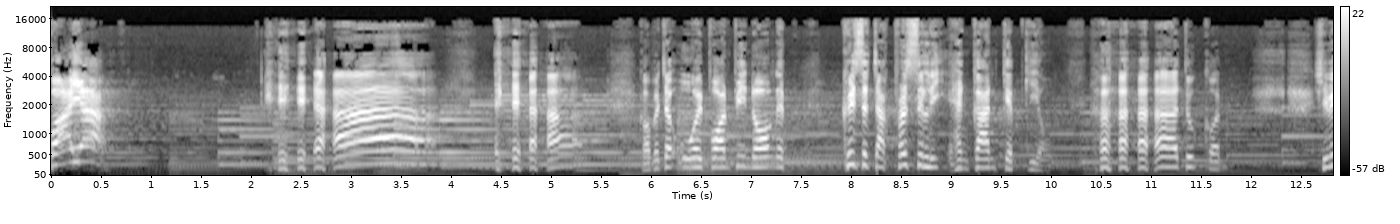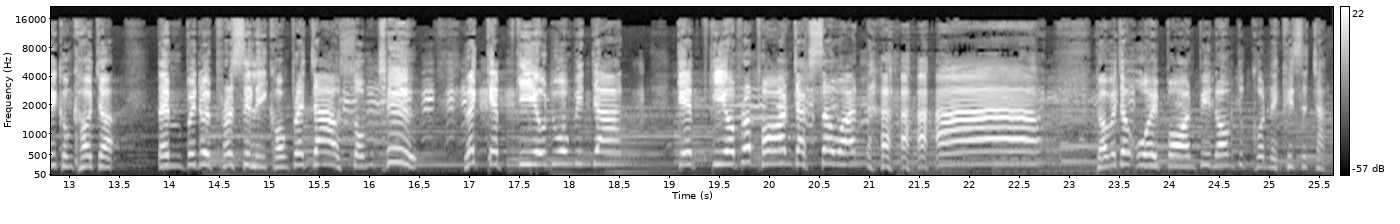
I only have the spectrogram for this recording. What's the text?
fire ขอพระเจ้าอวยพรพี่น้องในคริสตจักรพระสิริแห่งการเก็บเกี่ยว ทุกคน ชีวิตของเขาจะเต็มไปด้วยพระสิริของพระเจ้าสมชื่อ และเก็บเกี่ยวดวงวิญญาณ เก็บเกี่ยวพระพรจากสวรรค์ขอพระเจ้าอวยพรพี่น้องทุกคนในคริสตจักร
